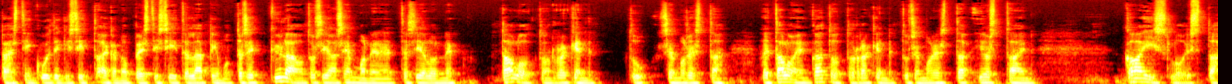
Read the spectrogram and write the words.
päästiin kuitenkin sitten aika nopeasti siitä läpi, mutta se kylä on tosiaan semmoinen, että siellä on ne talot on rakennettu semmoisesta, tai talojen katot on rakennettu semmoisesta jostain kaisloista,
